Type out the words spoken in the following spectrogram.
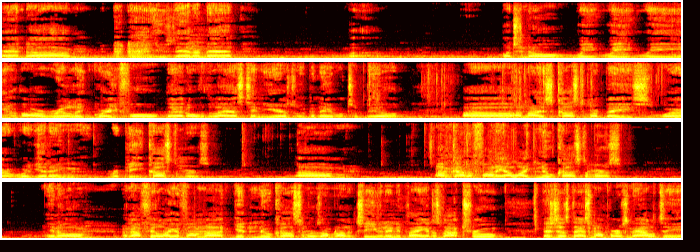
and um, use the internet. But, you know, we, we, we are really grateful that over the last 10 years we've been able to build uh, a nice customer base where we're getting repeat customers. Um, I'm kind of funny. I like new customers, you know, and I feel like if I'm not getting new customers, I'm not achieving anything. And it's not true. It's just that's my personality.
